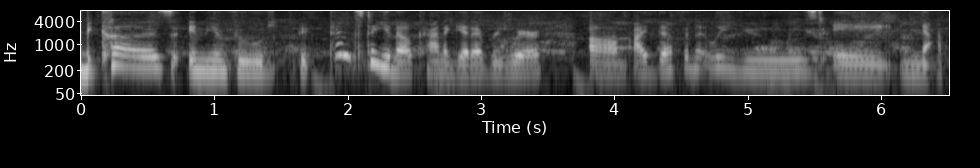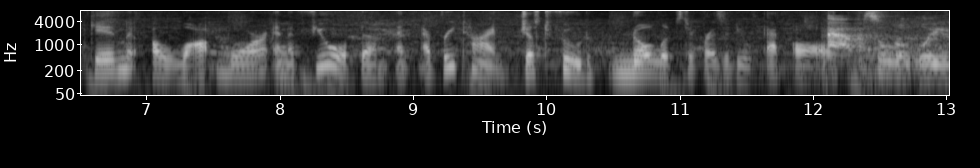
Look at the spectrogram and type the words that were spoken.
because Indian food tends to, you know, kind of get everywhere. Um, I definitely used a napkin a lot more and a few of them and every time just food no lipstick residue at all. Absolutely.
